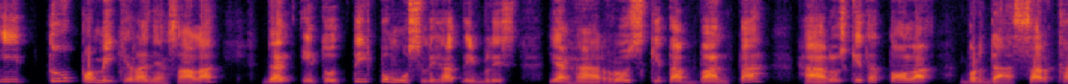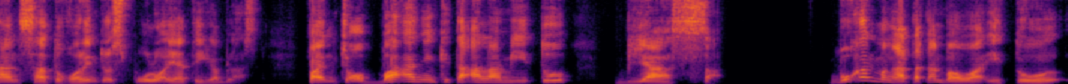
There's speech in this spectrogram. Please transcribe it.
Itu pemikiran yang salah dan itu tipu muslihat iblis yang harus kita bantah, harus kita tolak berdasarkan 1 Korintus 10 ayat 13. Pencobaan yang kita alami itu biasa. Bukan mengatakan bahwa itu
